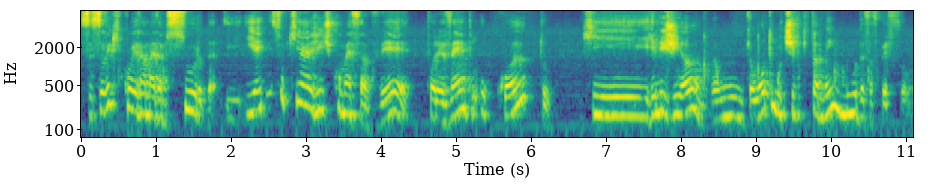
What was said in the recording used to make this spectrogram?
Você vê que coisa mais absurda. E, e é isso que a gente começa a ver, por exemplo, o quanto que religião é um, que é um outro motivo que também muda essas pessoas.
